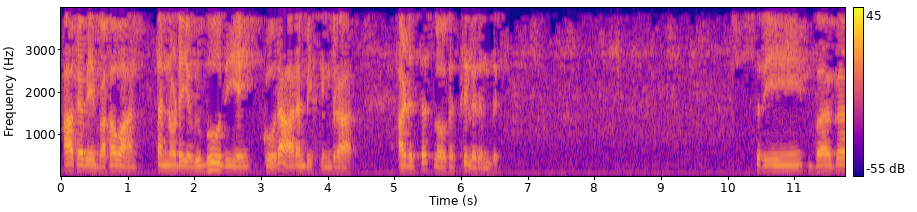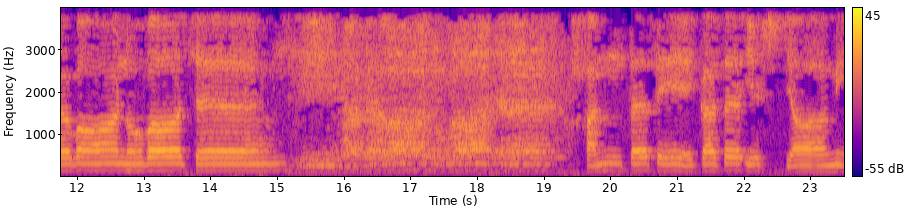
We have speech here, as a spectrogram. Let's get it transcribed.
ஆகவே பகவான் தன்னுடைய விபூதியை கூற ஆரம்பிக்கின்றார். அடுத்த ஸ்லோகத்திலிருந்து. श्रीभगवानुवाच हन्त ते कथयिष्यामि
